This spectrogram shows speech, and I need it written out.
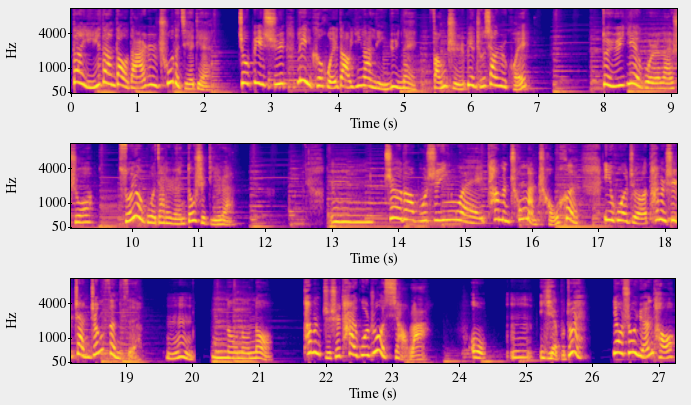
但一旦到达日出的节点，就必须立刻回到阴暗领域内，防止变成向日葵。对于叶国人来说，所有国家的人都是敌人。嗯，这倒不是因为他们充满仇恨，亦或者他们是战争分子。嗯，no no no，他们只是太过弱小啦。哦，嗯，也不对。要说源头，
